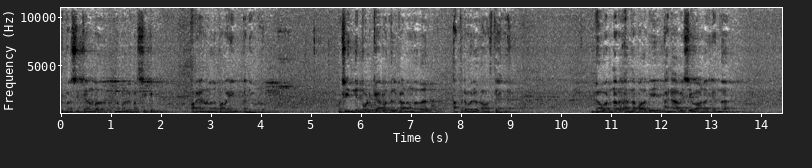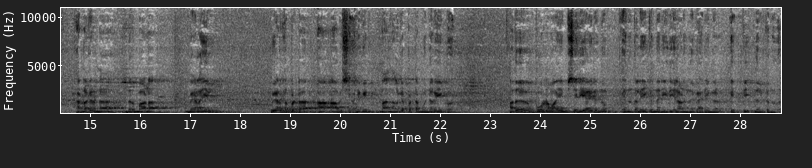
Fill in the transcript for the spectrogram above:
വിമർശിക്കാനുള്ളത് നമ്മൾ വിമർശിക്കും പറയാനുള്ളത് പറയും എന്നേ ഉള്ളൂ. പക്ഷെ ഇന്നിപ്പോൾ കേരളത്തിൽ കാണുന്നത് അത്തരമൊരു അവസ്ഥയല്ല. ഗവർണർ എന്ന പദവി അനാവശ്യമാണ് എന്ന് ഭരണഘടനാ നിർമ്മാണ വേളയിൽ ഉയർത്തപ്പെട്ട ആ ആവശ്യം അല്ലെങ്കിൽ നൽകപ്പെട്ട മുന്നറിയിപ്പ് അത് പൂർണമായും ശരിയായിരുന്നു എന്ന് തെളിയിക്കുന്ന രീതിയിലാണ് ഇന്ന് കാര്യങ്ങൾ എത്തി നിൽക്കുന്നത്.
